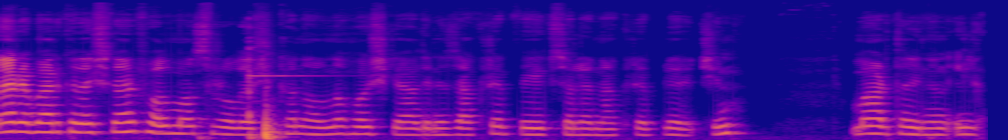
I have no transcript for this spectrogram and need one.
Merhaba arkadaşlar, Fal Astroloji kanalına hoş geldiniz. Akrep ve yükselen akrepler için Mart ayının ilk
